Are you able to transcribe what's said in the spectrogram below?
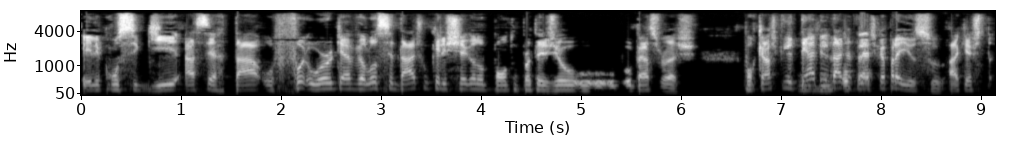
ele conseguir acertar o footwork e a velocidade com que ele chega no ponto proteger o, o, o pass rush. Porque eu acho que ele tem uhum. habilidade atlética para isso. A questão,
